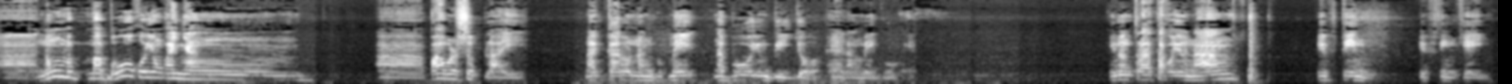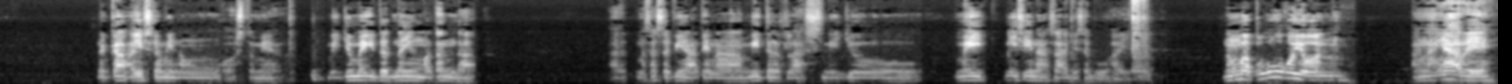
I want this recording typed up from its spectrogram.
Ah, nung mabuo ko yung kanyang ah, power supply, nagkaroon ng may nabuo yung video, kaya lang may guhit. Inontrata ko yun ng 15, 15k. Nagkaayos kami ng customer. Medyo may edad na yung matanda. At masasabi natin na middle class, medyo may, may sinasabi sa buhay. Nung mabuo ko yon ang nangyari,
